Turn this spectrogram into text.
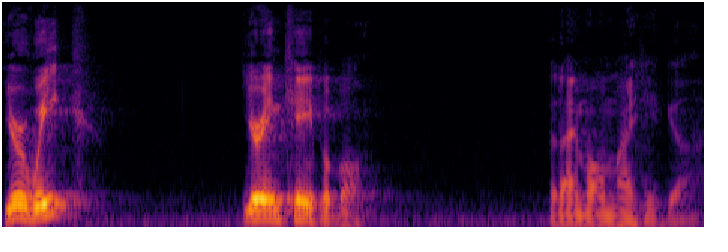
You're weak, you're incapable, but I'm Almighty God.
